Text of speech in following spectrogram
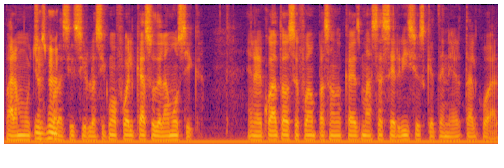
para muchos, por así decirlo, así como fue el caso de la música, en el cual todos se fueron pasando cada vez más a servicios que tener tal cual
